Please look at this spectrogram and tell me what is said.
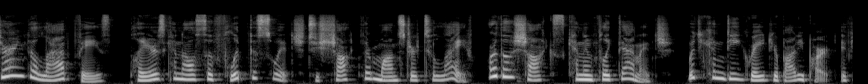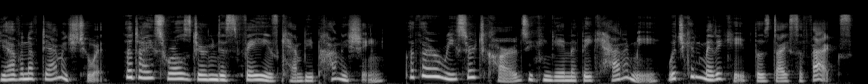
During the lab phase, players can also flip the switch to shock their monster to life, or those shocks can inflict damage, which can degrade your body part if you have enough damage to it. The dice rolls during this phase can be punishing, but there are research cards you can gain at the Academy which can mitigate those dice effects.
